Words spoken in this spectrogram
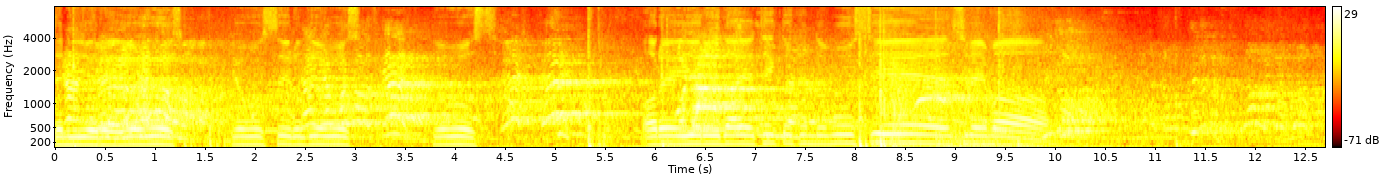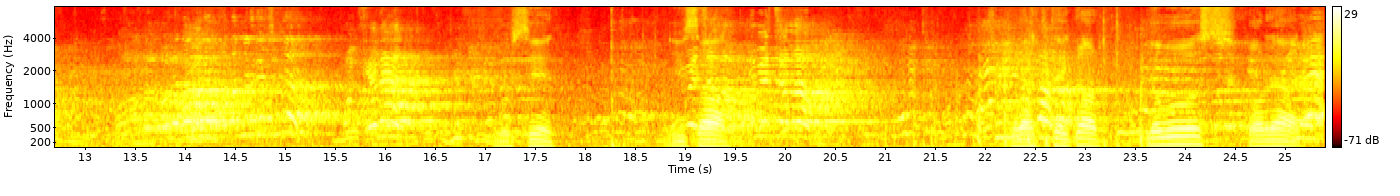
Hidayetten iyi yere Yavuz. Yavuz sıyrıldı Yavuz. Yavuz. Araya yere Hidayet tek dokundu. Muhsin Süleyman. Muhsin. İsa. Bıraktı tekrar. Yavuz. Korner.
